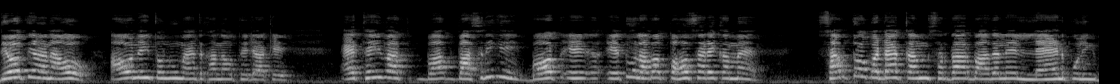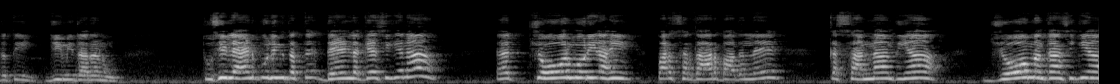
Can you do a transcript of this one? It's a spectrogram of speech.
ਦਿਓ ਧਿਆਨ ਆਓ। ਆਓ ਨਹੀਂ ਤੁਹਾਨੂੰ ਮੈਂ ਦਿਖਾਣਾ ਉੱਥੇ ਜਾ ਕੇ। ਇੱਥੇ ਹੀ ਬਸ, ਬ- ਨਹੀਂ ਗਈ। ਬਹੁਤ, ਇਹ ਇਹ ਤੋਂ ਇਲਾਵਾ ਬਹੁਤ ਸਾਰੇ ਕੰਮ ਹੈ। ਸਭ ਤੋਂ ਵੱਡਾ ਕੰਮ ਸਰਦਾਰ ਬਾਦਲ ਨੇ ਲੈਂਡ ਪੂਲਿੰਗ ਦਿੱਤੀ ਜ਼ਿਮੀਦਾਰਾਂ ਨੂੰ। ਤੁਸੀਂ ਲੈਂਡ ਪੂਲਿੰਗ ਦਿੱਤੇ, ਦੇਣ ਲੱਗੇ ਸੀਗੇ ਨਾ ਚੋਰ ਮੋਰੀ ਰਾਹੀਂ। ਪਰ ਸਰਦਾਰ ਬਾਦਲ ਨੇ ਕਿਸਾਨਾਂ ਦੀਆਂ ਜੋ ਮੰਗਾਂ ਸੀਗੀਆਂ,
